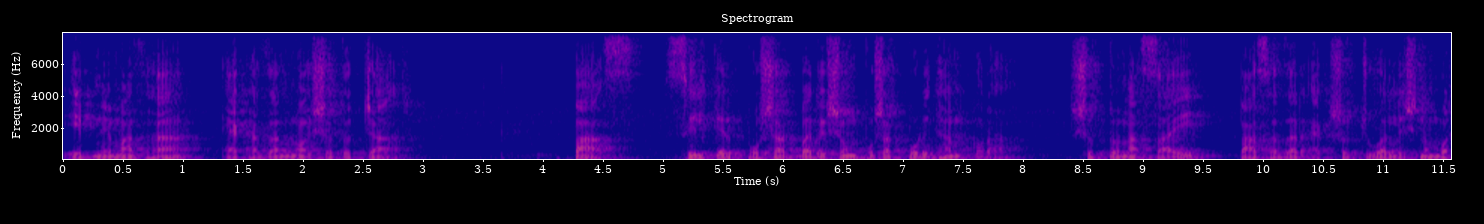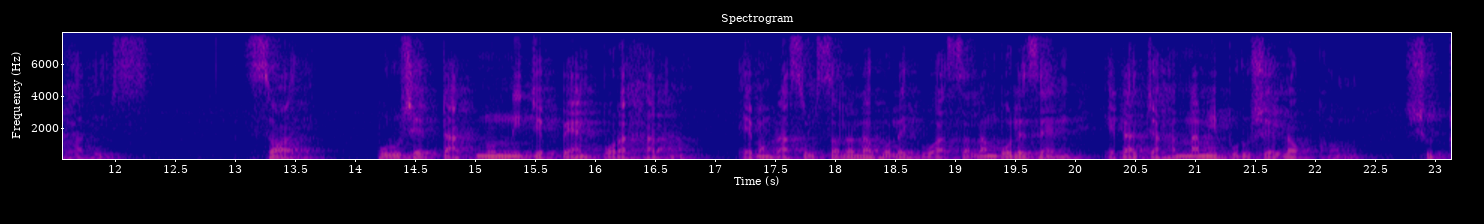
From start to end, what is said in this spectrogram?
ইবনে মাঝা এক হাজার নয়শত চার। পাঁচ, সিল্কের পোশাক বা রেশম পোশাক পরিধান করা। সূত্র নাসাই, পাঁচ হাজার একশো চুয়াল্লিশ নম্বর হাদিস। ছয়, পুরুষের টাকনুর নিচে প্যান্ট পরা হারাম। এবং রাসুল সাল্লাহ ওয়াসাল্লাম বলেছেন, এটা জাহান্নামী পুরুষের লক্ষণ। সূত্র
